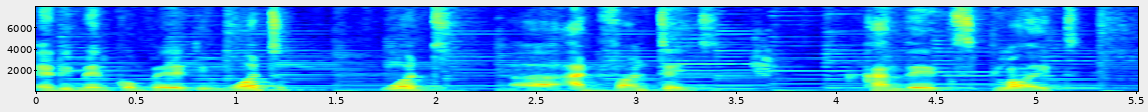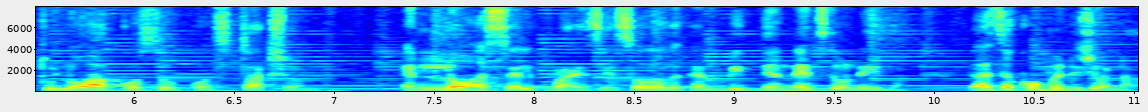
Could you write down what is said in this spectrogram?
and remain competitive? What what uh, advantage can they exploit to lower cost of construction and lower sale prices so that they can beat their next door neighbor? That's the competition now.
